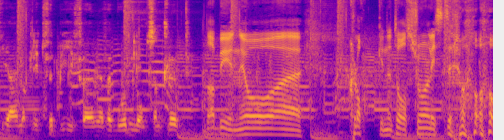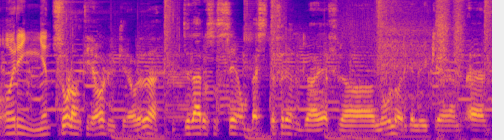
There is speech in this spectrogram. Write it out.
tida er nok litt forbi for, for Bodø-Glimt som klubb. Da begynner jo eh, klokkene til oss journalister å, å ringe. Så lang tid har du ikke, har du det? Det der å se om besteforeldre er fra Nord-Norge eller ikke eh,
